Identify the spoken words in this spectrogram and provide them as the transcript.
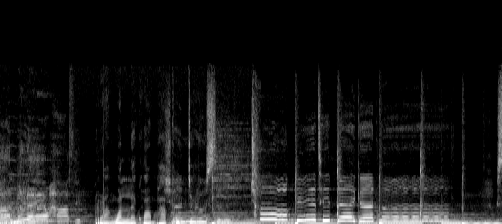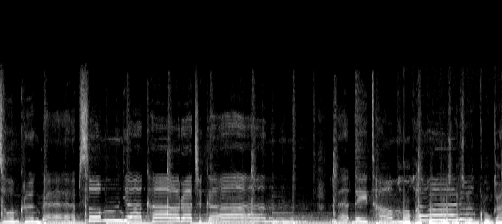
ผ่านมาแล้วห้าสิบรางวัลและความภาคภูมิใจรู้สึกโชคดีที่ได้เกิดมา สวมเครื่องแบบสมยาคาราชการ และได้ทำขอขอบคุณผู้สนับสนุนโครงการ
